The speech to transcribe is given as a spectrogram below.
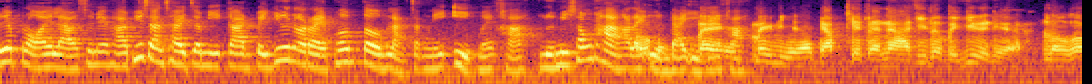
เรียบร้อยแล้วใช่ไหมคะพี่ชันชัยจะมีการไปยื่นอะไรเพิ่มเติมหลังจากนี้อีกไหมคะ หรือมีช่องทางอะไรอื่นใดอีกไหมคะไม่มีนะครับเจตนาที่เราไปยื่นเนี่ย เราก็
